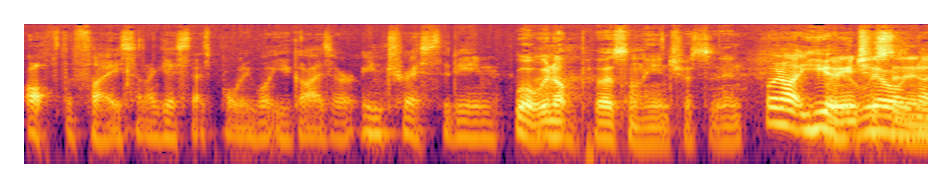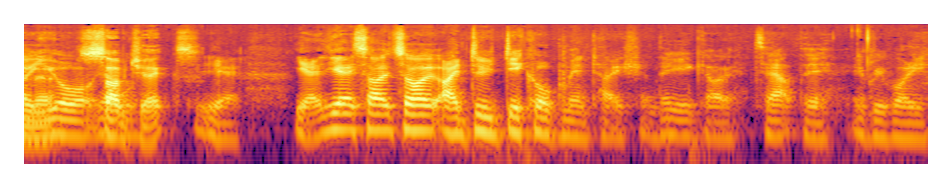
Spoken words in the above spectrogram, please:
off the face, and I guess that's probably what you guys are interested in. Well, we're not personally interested in. Well, not you. We're we interested all in know the your subjects. Yeah, yeah, yeah. So, so I do dick augmentation. There you go. It's out there. Everybody,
